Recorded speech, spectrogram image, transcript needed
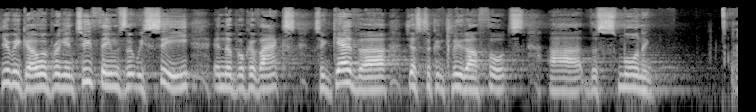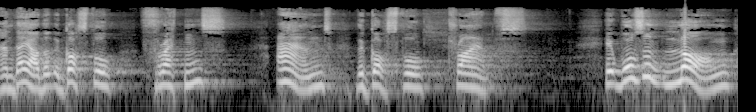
here we go. We're bringing two themes that we see in the book of Acts together just to conclude our thoughts uh, this morning. And they are that the gospel threatens and the gospel triumphs. It wasn't long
